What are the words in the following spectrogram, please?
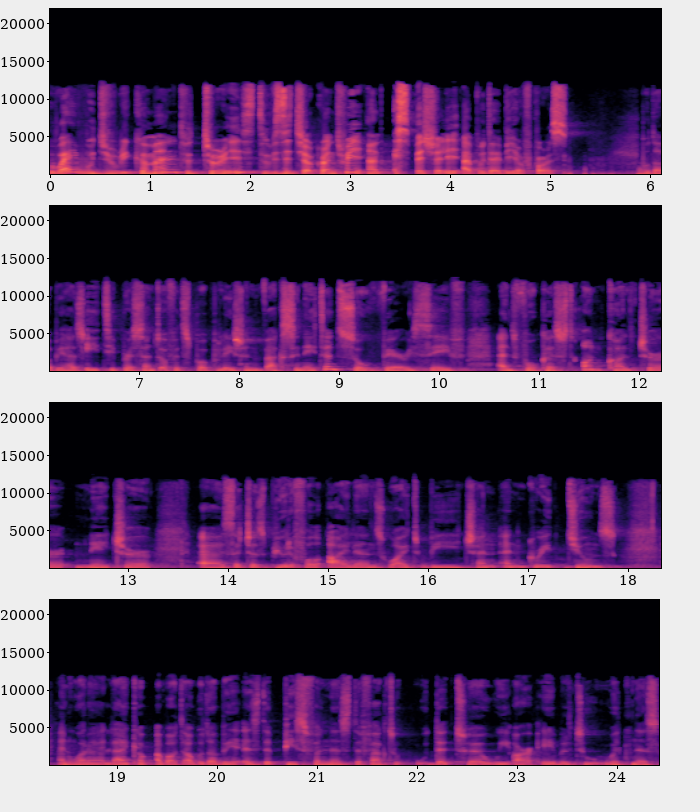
why would you recommend to tourists to visit your country and especially Abu Dhabi, of course? Abu Dhabi has 80% of its population vaccinated, so very safe and focused on culture, nature, uh, such as beautiful islands, white beach, and, and great dunes. And what I like about Abu Dhabi is the peacefulness, the fact that uh, we are able to witness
